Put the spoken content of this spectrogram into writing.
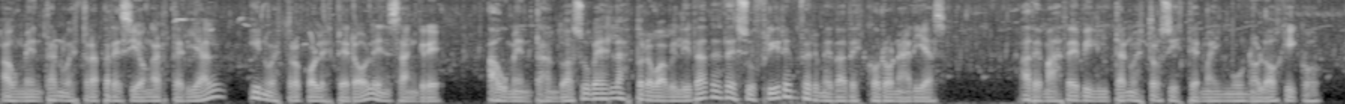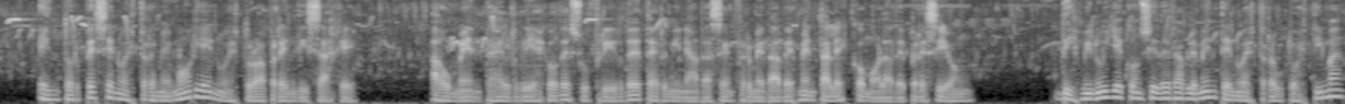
Aumenta nuestra presión arterial y nuestro colesterol en sangre, aumentando a su vez las probabilidades de sufrir enfermedades coronarias. Además debilita nuestro sistema inmunológico, entorpece nuestra memoria y nuestro aprendizaje, aumenta el riesgo de sufrir determinadas enfermedades mentales como la depresión, disminuye considerablemente nuestra autoestima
